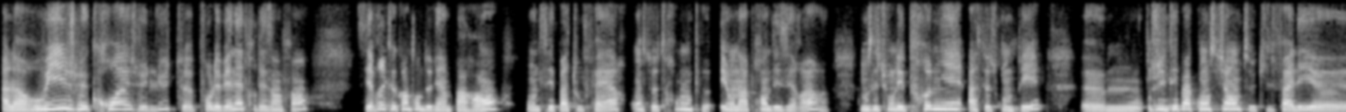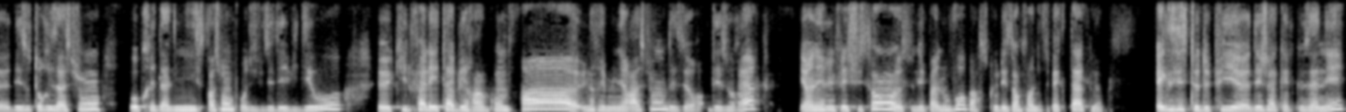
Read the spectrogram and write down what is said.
Alors oui, je crois je lutte pour le bien-être des enfants. C'est vrai que quand on devient parent, on ne sait pas tout faire, on se trompe et on apprend des erreurs. Nous étions les premiers à se tromper. Euh, je n'étais pas consciente qu'il fallait euh, des autorisations auprès de l'administration pour diffuser des vidéos, qu'il fallait établir un contrat, une rémunération, des, des horaires. Et en y réfléchissant, ce n'est pas nouveau parce que les enfants du spectacle existent depuis déjà quelques années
